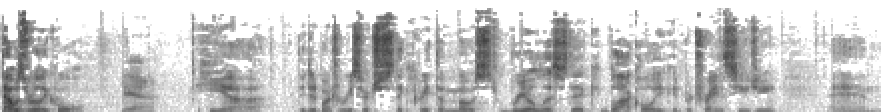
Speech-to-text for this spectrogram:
that was really cool. Yeah. He uh, they did a bunch of research so they can create the most realistic black hole you can portray in CG, and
